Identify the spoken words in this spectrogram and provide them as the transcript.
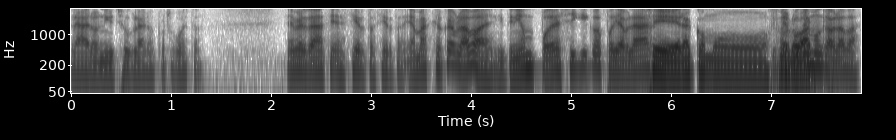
Claro, Mewtwo, claro, por supuesto. Es verdad, es cierto, es cierto. Y además creo que hablaba, ¿eh? y tenía un poderes psíquicos, podía hablar. Sí, era como El primer Zoroark. Pokémon que hablaba.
